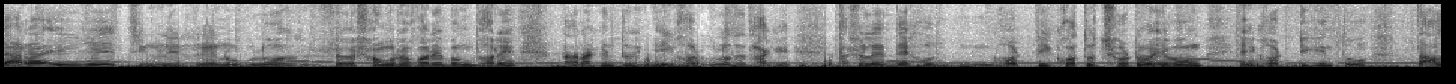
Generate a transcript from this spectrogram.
যারা এই যে চিংড়ির রেণুগুলো সংগ্রহ করে এবং ধরে, তারা কিন্তু এই ঘরগুলোতে থাকে। আসলে দেখুন, ঘরটি কত ছোট এবং এই ঘরটি কিন্তু তাল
